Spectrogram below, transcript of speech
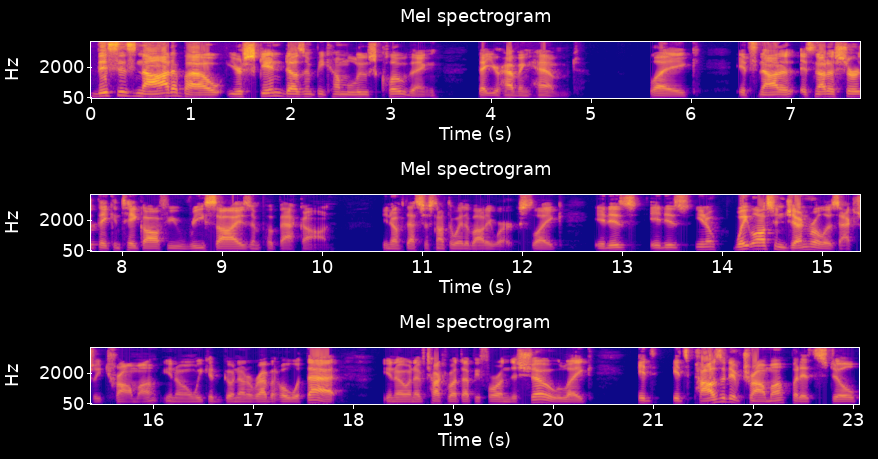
This is not about your skin doesn't become loose clothing that you're having hemmed. Like it's not a it's not a shirt they can take off you, resize, and put back on. You know that's just not the way the body works. Like it is it is you know weight loss in general is actually trauma. You know, and we could go down a rabbit hole with that you know, and I've talked about that before on the show. Like it's it's positive trauma, but it's still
